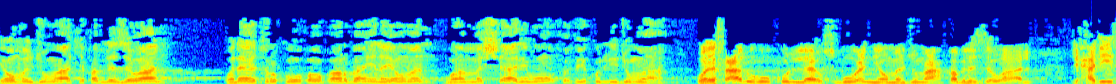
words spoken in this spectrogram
يوم الجمعة قبل الزوال ولا يتركه فوق أربعين يوما وأما الشارب ففي كل جمعة. ويفعله كل أسبوع يوم الجمعة قبل الزوال. لحديث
